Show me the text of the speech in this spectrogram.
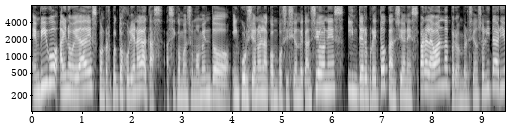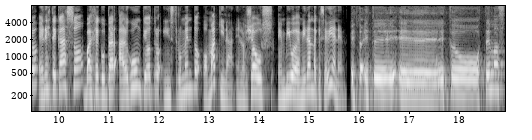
En vivo hay novedades con respecto a Juliana Gatas, así como en su momento incursionó en la composición de canciones, interpretó canciones para la banda, pero en versión solitario. En este caso, va a ejecutar algún que otro instrumento o máquina en los shows en vivo de Miranda que se vienen. Esta- este, eh, estos temas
